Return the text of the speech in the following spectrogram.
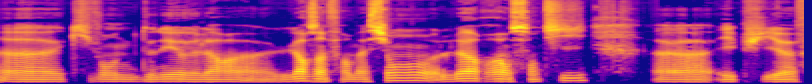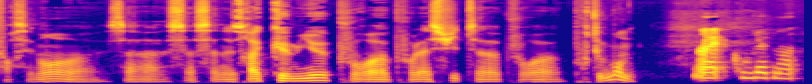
euh, qui vont nous donner leurs informations, leurs ressentis. et puis forcément, ça, ça, ne sera que mieux pour, pour la suite, pour, pour tout le monde. Ouais, complètement.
